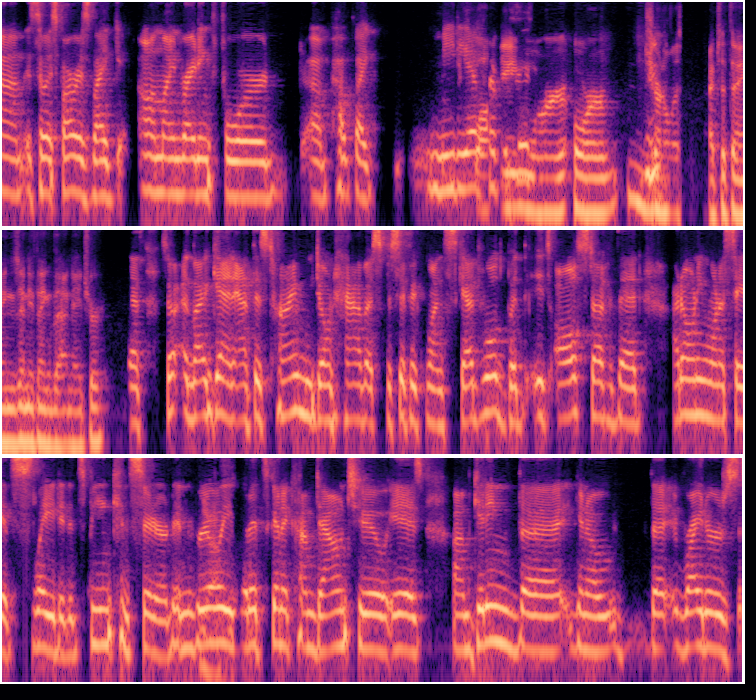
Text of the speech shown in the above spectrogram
Um, so as far as like online writing for uh, public like media Blogging purposes, or or journalistic types of things, anything of that nature. Yes. So again, at this time, we don't have a specific one scheduled, but it's all stuff that I don't even want to say it's slated. It's being considered, and really, what it's going to come down to is um, getting the you know the writers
